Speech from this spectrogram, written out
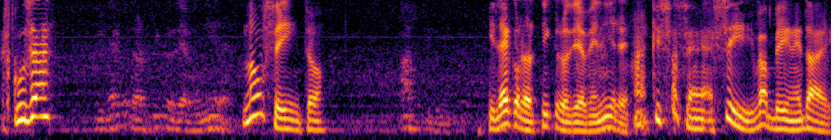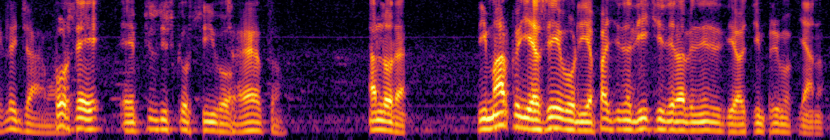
Scusa? Non sento. Ti leggo l'articolo di Avvenire. Ah, chissà se... Sì, va bene, dai, leggiamo. Forse è più discorsivo. Certo. Allora, di Marco Iasevoli a pagina 10 dell'Avvenire di oggi in primo piano.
